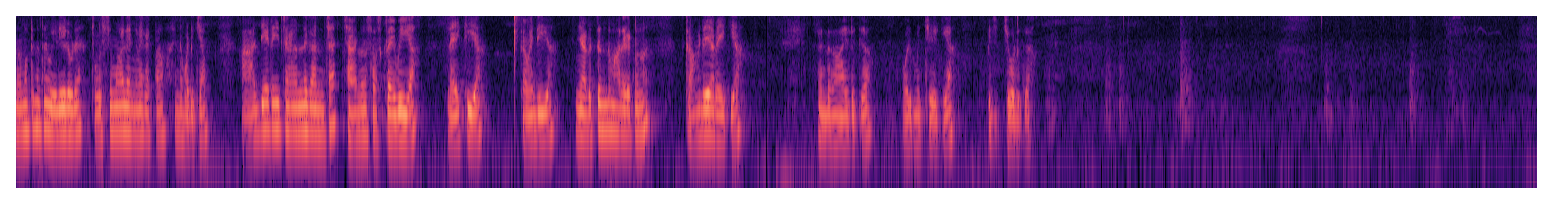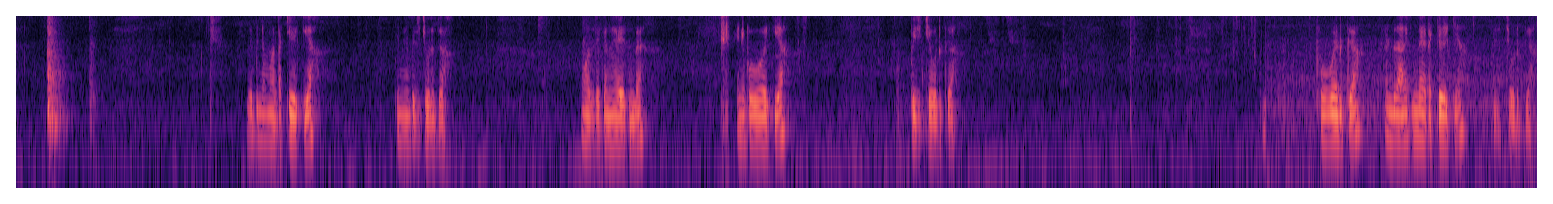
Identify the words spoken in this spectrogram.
നമുക്ക് ഇന്നത്തെ വീഡിയോയിലൂടെ തുളസിമാല എങ്ങനെ കെട്ടാം എന്ന് പഠിക്കാം. ആദ്യമായിട്ട് ഈ ചാനൽ കാണിച്ചാൽ ചാനൽ സബ്സ്ക്രൈബ് ചെയ്യുക ലൈക്ക് ചെയ്യുക കമന്റ് ചെയ്യുക. ഇനി അടുത്ത് എന്ത് മാല കെട്ടണമെന്ന് കമന്റ് ചെയ്ത് അറിയിക്കുക. രണ്ട് നായ എടുക്കുക ഒരുമിച്ച് വയ്ക്കുക പിരിച്ചു കൊടുക്കുക. ഇത് പിന്നെ മടക്കി വെക്കുക. പിന്നെ പിരിച്ചു കൊടുക്കുക. മോതിരക്കണ്ണി ആയിട്ടുണ്ട് ഇനി പൂവ് വയ്ക്കുക പിരിച്ചു കൊടുക്കുക. പൂവ് എടുക്കുക. രണ്ട് നാലിന്റെ ഇടയ്ക്ക് വയ്ക്കുക പിരിച്ചു കൊടുക്കുക.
